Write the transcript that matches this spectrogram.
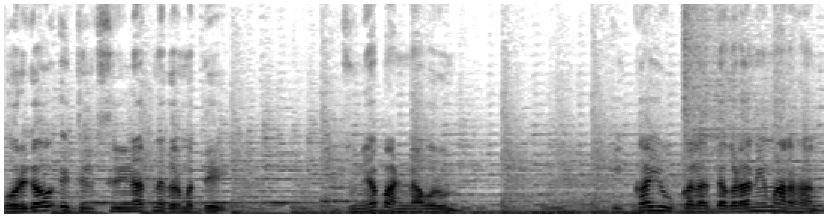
कोरेगाव येथील श्रीनाथ नगरमध्ये जुन्या भांडणावरून एका युवकाला दगडाने मारहाण.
